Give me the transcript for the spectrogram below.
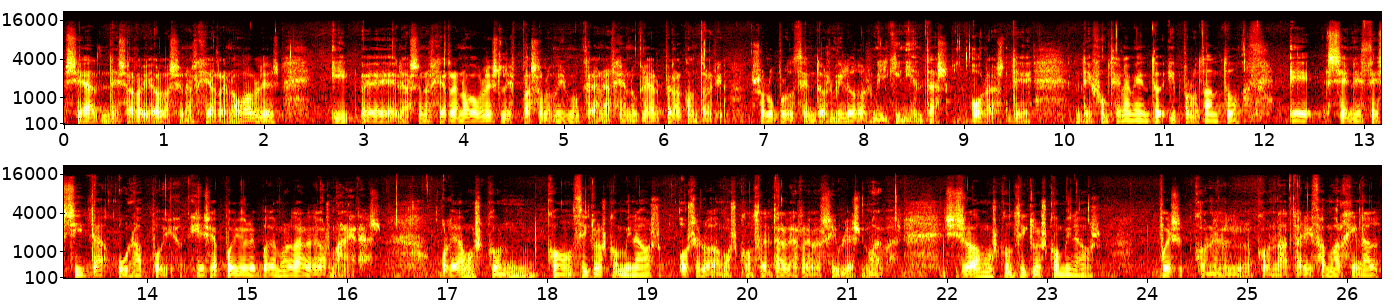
se han desarrollado las energías renovables y eh, las energías renovables les pasa lo mismo que la energía nuclear, pero al contrario, solo producen 2.000 o 2.500 horas de, funcionamiento y por lo tanto eh, se necesita un apoyo y ese apoyo le podemos dar de dos maneras. O le damos con, con ciclos combinados o se lo damos con centrales reversibles nuevas. Si se lo damos con ciclos combinados, pues con, el, con la tarifa marginal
